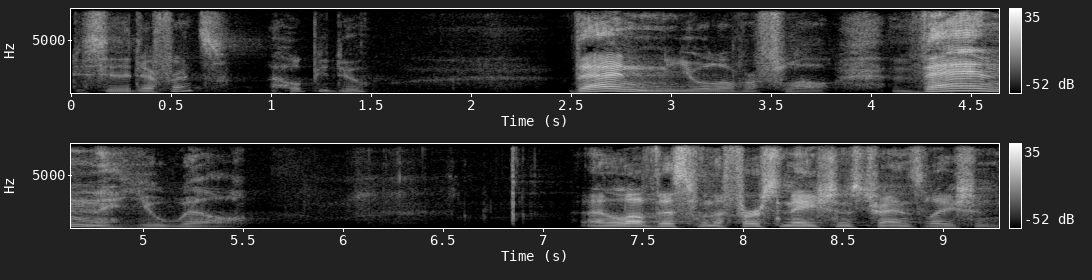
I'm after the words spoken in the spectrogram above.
Do you see the difference? I hope you do. Then you will overflow. Then you will. I love this from the First Nations translation,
